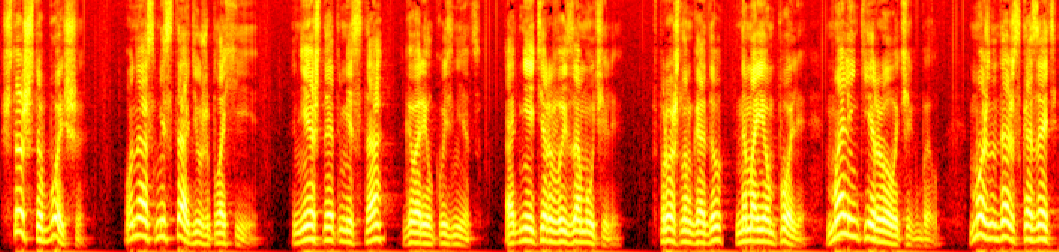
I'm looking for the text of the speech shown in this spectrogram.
«Что ж, что больше? У нас места дюжи плохие». «Не что это места», – говорил кузнец. «Одни эти рвы замучили. В прошлом году на моем поле маленький ровочек был. Можно даже сказать,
